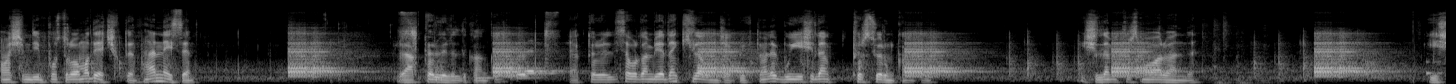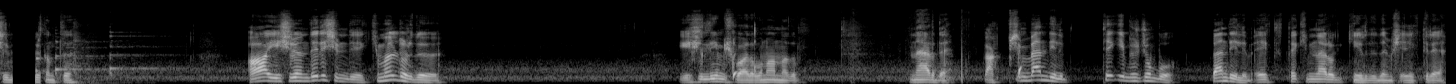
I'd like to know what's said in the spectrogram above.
Ama şimdi impostor olmadı ya çıktı. Her neyse. Reaktör verildi kanka. Reaktör verildiyse buradan bir yerden kill alınacak büyük ihtimalle. Bu yeşilden tırsıyorum kanka. Yeşilden bir tırsma var bende. Yeşil bir sıkıntı. Aa yeşil öndeydi şimdi. Kim öldürdü? Yeşil değilmiş bu arada bunu anladım. Nerede? Bak şimdi ben değilim. Tek ipucum bu. Ben değilim. Elektrikte kimler girdi demiş elektriğe.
